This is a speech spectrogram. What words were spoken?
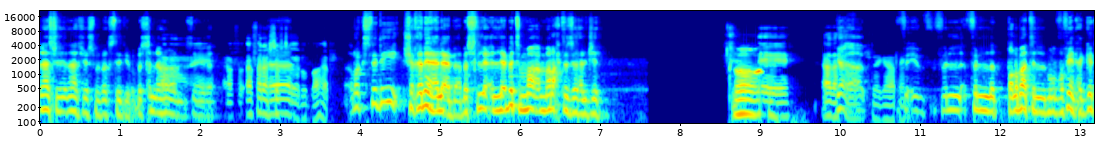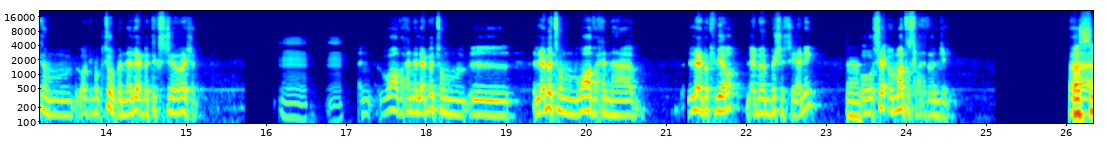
ناس ناس اسمه روك ستديو بس إنه هو آه، الاستديو ذا. إيه، آه، سوفت وير الظاهر روك ستدي شغالين على لعبة بس لع- لعبتهم ما, ما راح تنزل هالجيل إيه هذا في في, ال- في الطلبات الموظفين حقتهم مكتوب إن لعبة next generation. واضح إن لعبتهم ال- لعبتهم واضح إنها لعبة كبيرة لعبة ambitious يعني إيه. وشيء وما تصلح هذا الجيل. ف- بس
